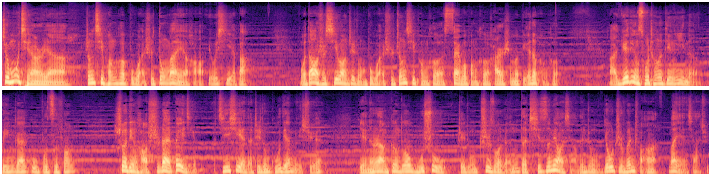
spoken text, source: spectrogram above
就目前而言啊，蒸汽朋克不管是动漫也好，游戏也罢，我倒是希望这种不管是蒸汽朋克、赛博朋克还是什么别的朋克，啊，约定俗成的定义呢，不应该固步自封，设定好时代背景、机械的这种古典美学，也能让更多无数这种制作人的奇思妙想的这种优质温床啊蔓延下去。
